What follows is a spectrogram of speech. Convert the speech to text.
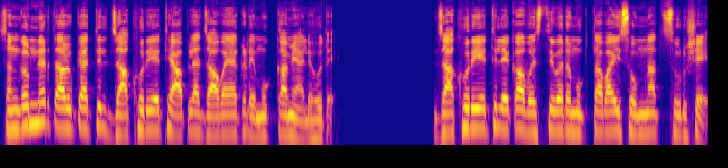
संगमनेर तालुक्यातील जाखोरी येथे आपल्या जावयाकडे मुक्कामी आले होते. जाखोरी येथील एका वस्तीवर मुक्ताबाई सोमनाथ सुरशे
